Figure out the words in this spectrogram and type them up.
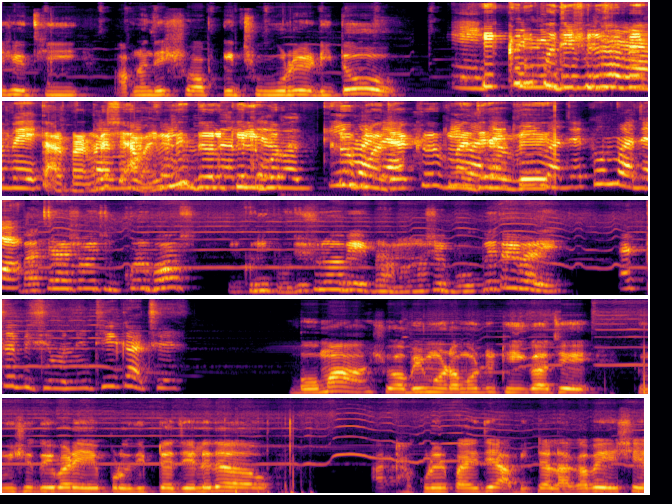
এসেছি। আপনাদের সব কিছু রেডি তো? এক্ষুনি পুজো হবে। তারপর আমরা সবাই মিলে দোল খেলব। খুব মজা খুব মজা হবে। বাচ্চারা সবাই চুপ করে বস। এক্ষুনি পুজো শুরু হবে ব্রাহ্মণ মশাই বকবে তো এবারে। আচ্ছা পিসিমণি ঠিক আছে। বোমা সবই মোটামুটি ঠিক আছে। তুমি শুধু এবারে প্রদীপটা জেলে দাও। আর ঠাকুরের পায়ে যে আবিরটা লাগাবে সেই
